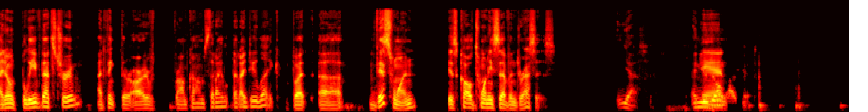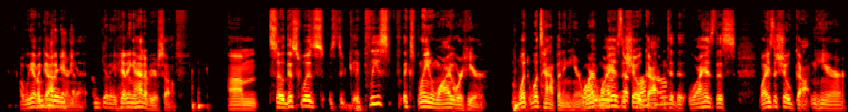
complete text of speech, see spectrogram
I don't believe that's true. I think there are rom coms that I that I do like, but uh, this one is called Twenty Seven Dresses. Yes. And you And- don't like it. Oh, we haven't I'm gotten there ahead- yet. I'm getting ahead getting ahead of yourself. Um, so this was. Please explain why we're here. What what's happening here? Why Why why has the show gotten rom-com? to the? Why has this? Why has the show gotten here?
